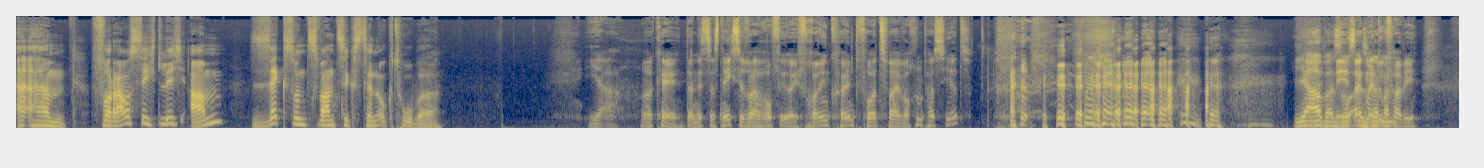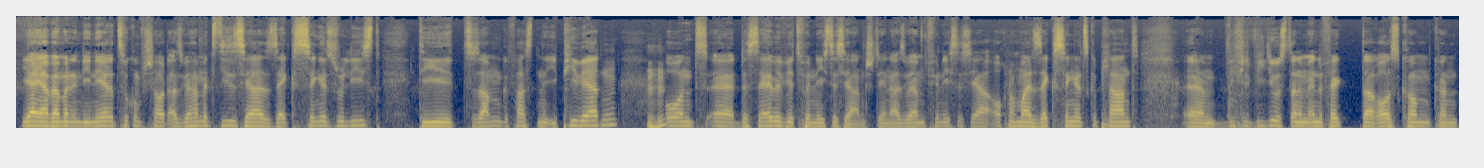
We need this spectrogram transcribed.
Ähm, voraussichtlich am 26. Oktober. Ja, okay. Dann ist das nächste, worauf ihr euch freuen könnt, vor zwei Wochen passiert. Ja, aber nee, so, sag also mal du, man, Fabi. Ja, ja, wenn man in die nähere Zukunft schaut. Also wir haben jetzt dieses Jahr sechs Singles released, die zusammengefasst eine EP werden. Mhm. Und äh, dasselbe wird für nächstes Jahr anstehen. Also wir haben für nächstes Jahr auch nochmal sechs Singles geplant. Ähm, wie viele Videos dann im Endeffekt da rauskommen, können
